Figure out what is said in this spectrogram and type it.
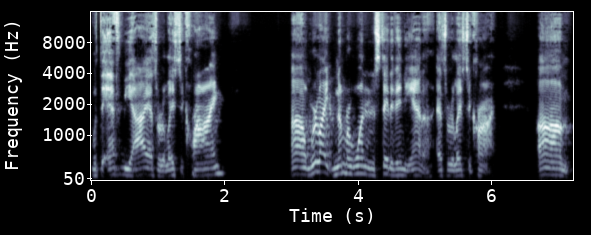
with the FBI as it relates to crime. Uh, we're like number one in the state of Indiana as it relates to crime. Um,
